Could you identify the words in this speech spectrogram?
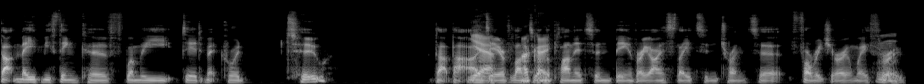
That made me think of when we did Metroid Two. That that Yeah, idea of landing on the planet and being very isolated and trying to forage your own way through.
